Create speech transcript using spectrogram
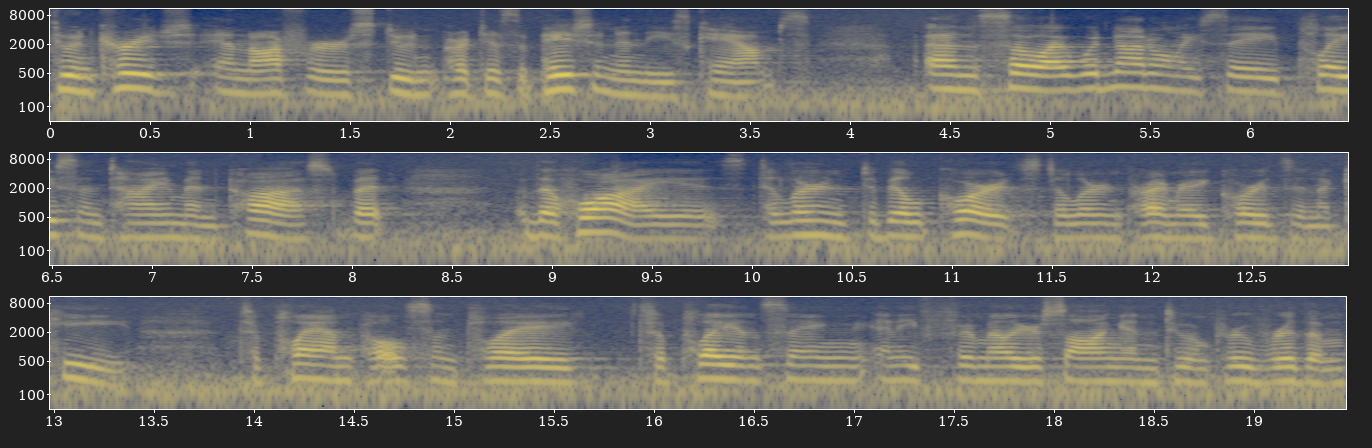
to encourage and offer student participation in these camps. And so I would not only say place and time and cost, but the why is to learn to build chords, to learn primary chords in a key, to plan, pulse, and play, to play and sing any familiar song and to improve rhythm.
